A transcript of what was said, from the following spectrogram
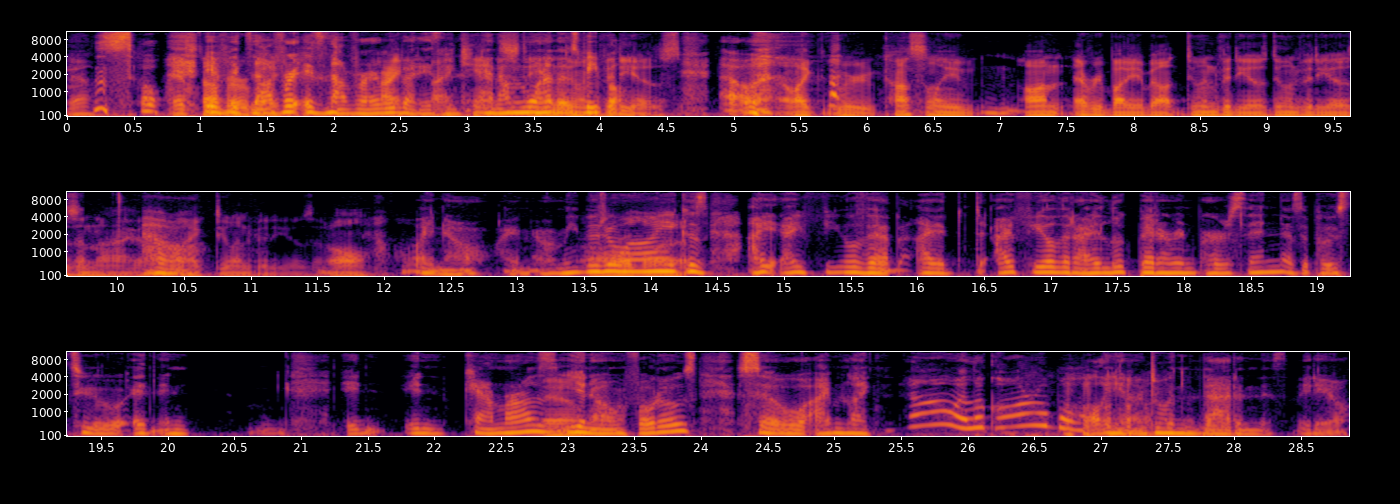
yeah. so It's if it's not for everybody. it's not for everybody, I, I and can't I'm one of those people. Videos Oh, uh, like we're constantly mm-hmm. on everybody about doing videos, doing videos, and I don't Oh. like doing videos at all. oh, I know, I know. Neither do I, because I, I feel that I I feel that I look better in person as opposed to in in in, in cameras, Yeah. you know, photos. So I'm like, I look horrible, you know, doing that in this video.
